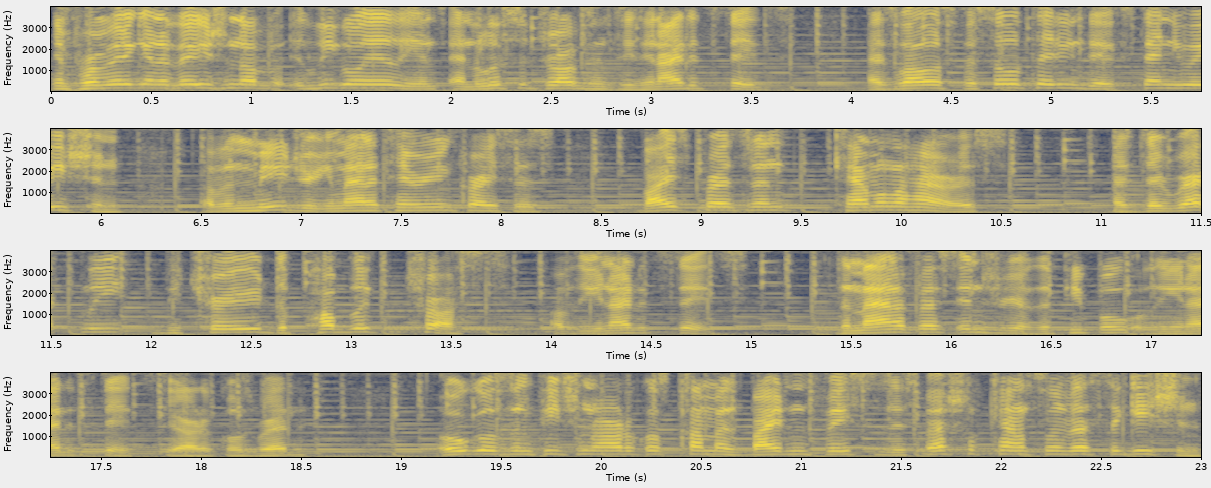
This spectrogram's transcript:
In permitting an invasion of illegal aliens and illicit drugs into the United States, as well as facilitating the extenuation of a major humanitarian crisis, Vice President Kamala Harris has directly betrayed the public trust of the United States to the manifest injury of the people of the United States, the articles read. Ogles' impeachment articles come as Biden faces a special counsel investigation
